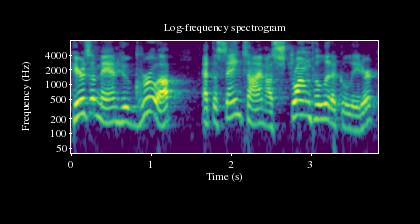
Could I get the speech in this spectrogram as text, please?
here's a man who grew up at the same time a strong political leader.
